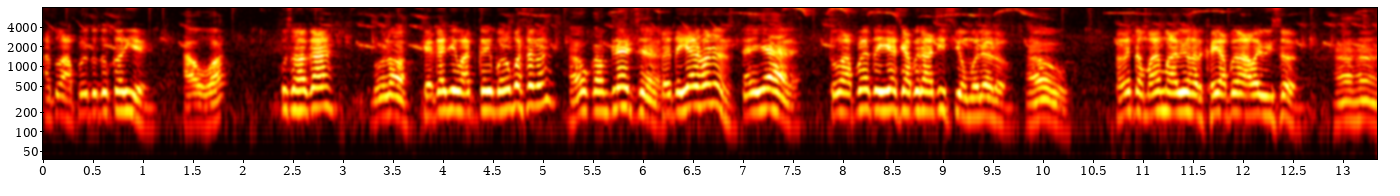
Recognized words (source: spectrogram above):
હા તો આપણે તો તો કરીએ. હા ઓ હું સહકાર બોલો. કાકાજી વાત કરી બરોબર છે હા કમ્પ્લીટ છે. તો તૈયાર હો ને? તૈયાર. તો આપણે તૈયાર છે આપણે રાજી છીએ મળેડો હા હવે. તમારે મારી હરખાઈ આપણે આવે વિશે. હા હા.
